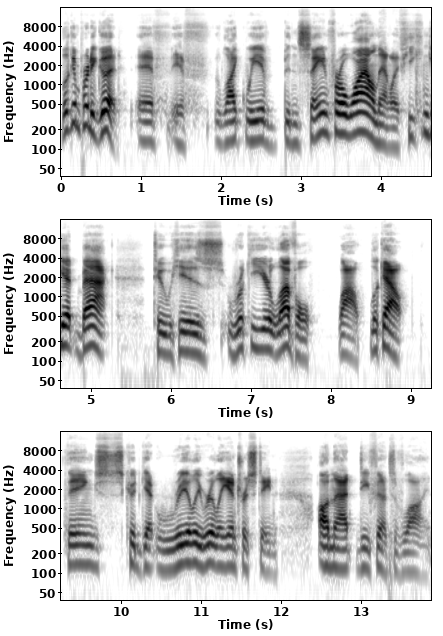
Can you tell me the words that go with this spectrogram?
Looking pretty good. If, if, like we have been saying for a while now, if he can get back to his rookie year level, wow, look out. Things could get really, really interesting on that defensive line.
